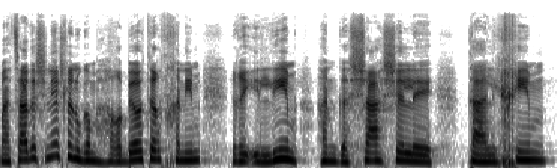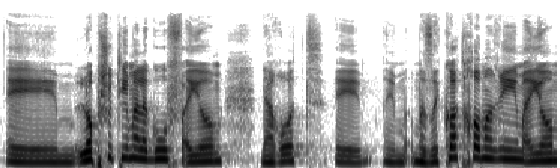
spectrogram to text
מהצד השני, יש לנו גם הרבה יותר תכנים רעילים, הנגשה של uh, תהליכים uh, לא פשוטים על הגוף. היום נערות uh, מזריקות חומרים, היום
